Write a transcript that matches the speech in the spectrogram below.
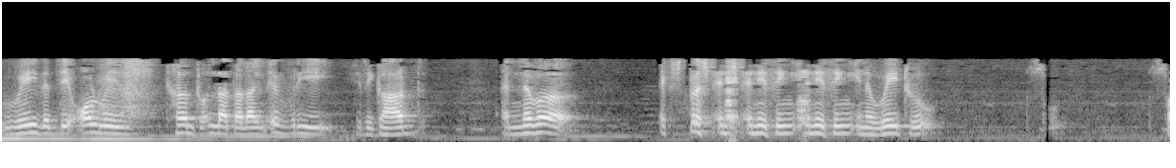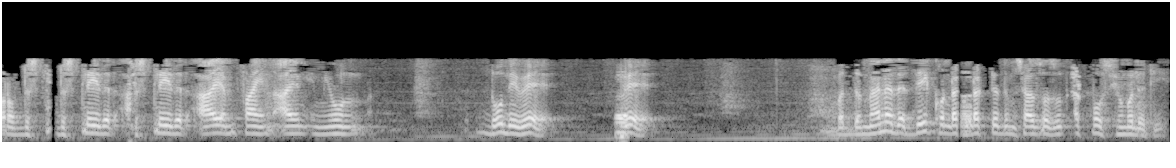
way that they always turn to Allah Ta'ala in every regard and never expressed anything, anything in a way to sort of display that, display that I am fine, I am immune, though they were, were. But the manner that they conducted themselves was with utmost humility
